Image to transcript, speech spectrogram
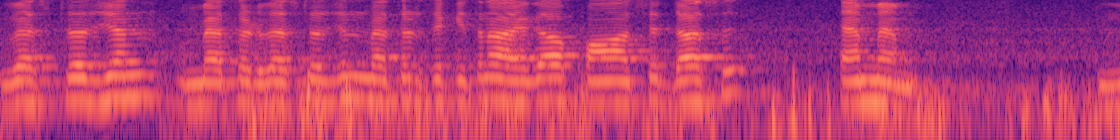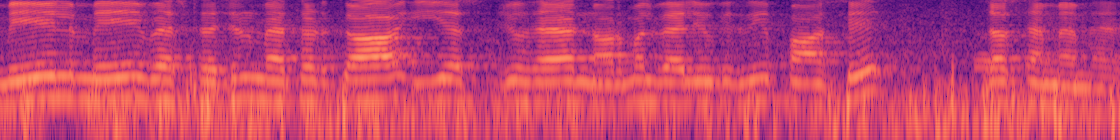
Westergren method. Westergren method से कितना आएगा? पाँच से दस एम एम। मेल में वेस्टर्जन मेथड का ई एस जो है नॉर्मल वैल्यू कितनी है? पाँच से दस एम एम है।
